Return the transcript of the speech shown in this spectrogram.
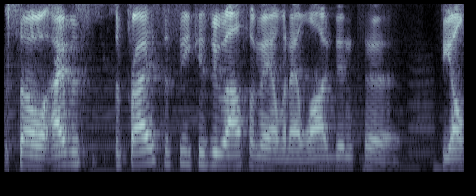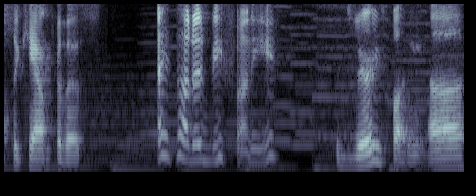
So I was surprised to see Kazoo Alpha Male when I logged into the alt account for this. I thought it'd be funny. It's very funny. Uh,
